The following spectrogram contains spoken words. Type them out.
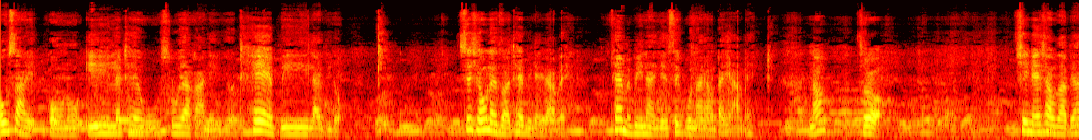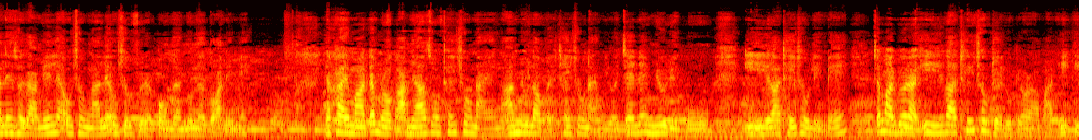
ဥစ္စာတွေအကုန်လုံးအေးလက်ထဲကိုဆိုးရကနေပြီးတော့ထည့်ပေးလိုက်ပြီးတော့စစ်ရှုံးတယ်ဆိုတာထည့်ပေးလိုက်တာပဲထည့်မပေးနိုင်ရင်စိတ်ကိုနိုင်အောင်တိုက်ရမယ်နော်ဆိုတော့ ရှင်းနေလျှောက်တာပြလဲဆိုတာမင်းလည်းအုပ်ချုပ်ငါလည်းအုပ်ချုပ်ဆိုတဲ့ပုံစံမျိုးနဲ့တွားလိမ့်မယ်ရခိုင်မှာတက်မတော်ကအများဆုံးထိန်းချုပ်နိုင်ရင်၅မျိုးလောက်ပဲထိန်းချုပ်နိုင်ပြီးတော့ကျန်တဲ့မျိုးတွေကို AA ကထိန်းချုပ်လိမ့်မယ်။ကျွန်မပြောတာ AA ကထိန်းချုပ်တယ်လို့ပြောတာပါ။ AA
